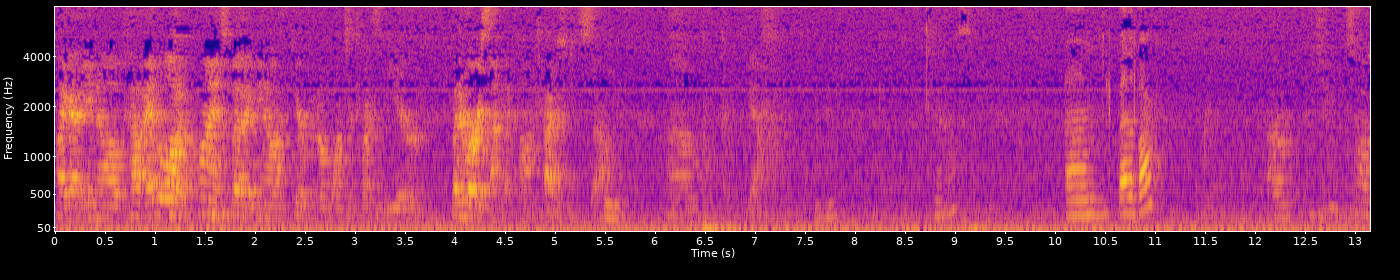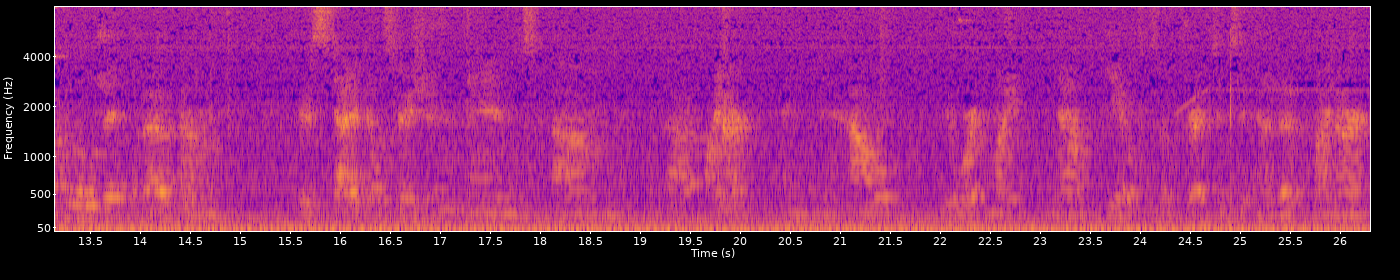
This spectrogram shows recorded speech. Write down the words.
Like I, you know, I have a lot of clients, but you know, I hear from them once or twice a year. But I've already signed the contract, so mm-hmm. um, yeah. Mm-hmm. Um, by the bar. Um, could you talk a little bit about um, your static illustration and um, uh, fine art, and, and how your work might now be able to sort of drift into kind of the fine art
